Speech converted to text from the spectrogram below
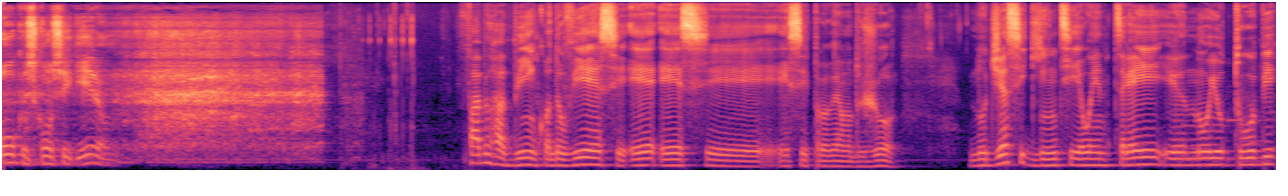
Poucos conseguiram. Fábio Rabin, quando eu vi esse, esse, esse programa do Jô, no dia seguinte eu entrei no YouTube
